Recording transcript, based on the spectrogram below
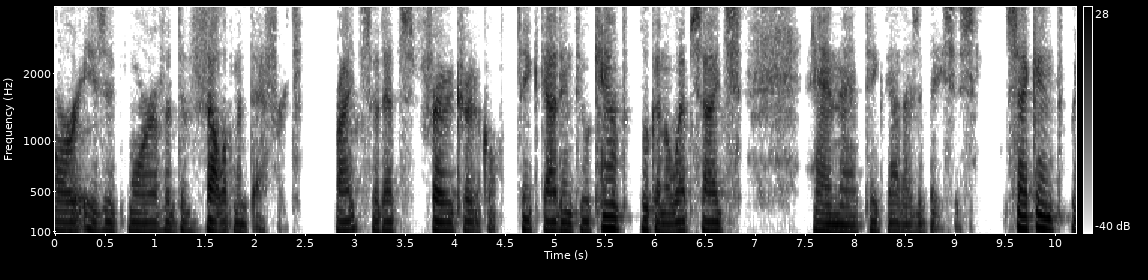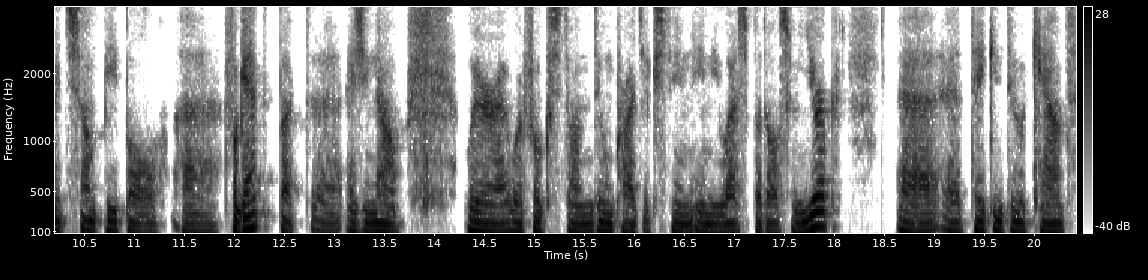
or is it more of a development effort? Right. So that's very critical. Take that into account. Look on the websites and uh, take that as a basis. Second, which some people uh, forget, but uh, as you know, we're uh, we're focused on doing projects in in the US, but also in Europe. Uh, uh, take into account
